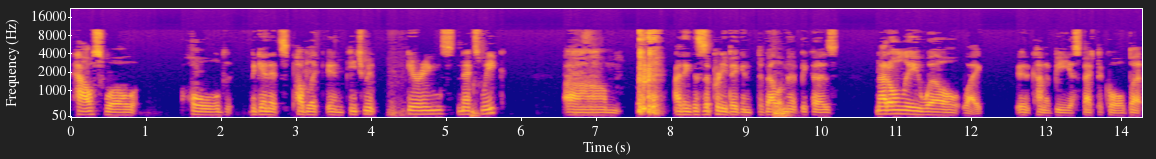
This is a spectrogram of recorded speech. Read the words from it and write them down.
House will hold begin its public impeachment hearings next week. Um, I think this is a pretty big development because not only will like it kind of be a spectacle, but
